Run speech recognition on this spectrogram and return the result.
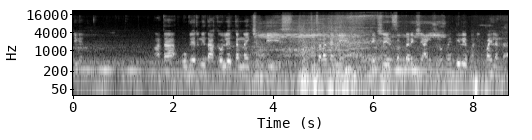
ठीक आहे? आता उबेरने दाखवले त्यांना एकशे तीस. चला त्यांनी एकशे सत्तर एकशे ऐंशी रुपये दिले पण पहिल्यांदा.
